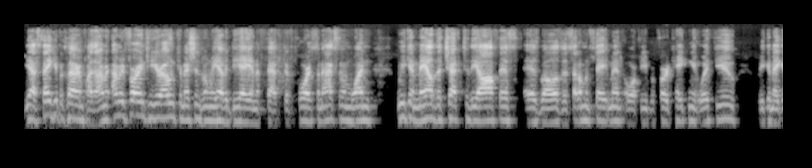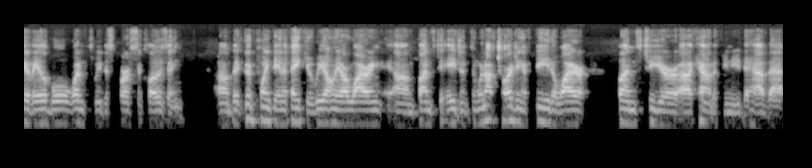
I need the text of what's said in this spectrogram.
Yes, thank you for clarifying that. I'm, I'm referring to your own commissions when we have a DA in effect. Of course, the maximum one, we can mail the check to the office as well as a settlement statement, or if you prefer taking it with you, we can make it available once we disperse the closing. Um, but good point, Dana. Thank you. We only are wiring um, funds to agents, and we're not charging a fee to wire funds to your uh, account if you need to have that.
